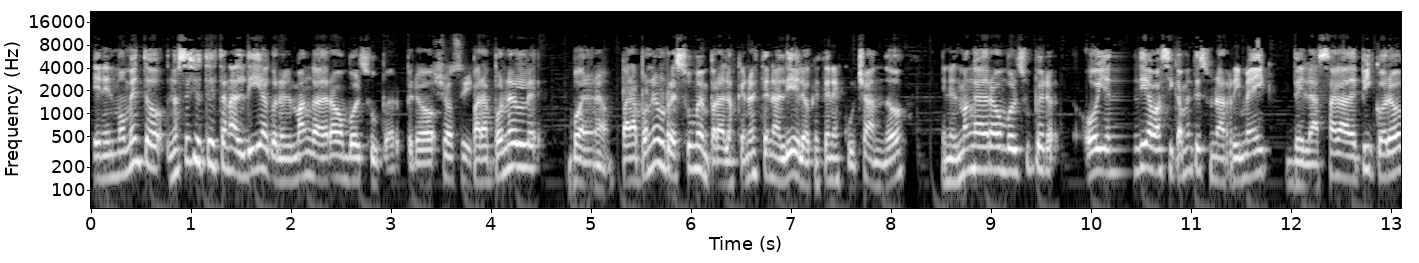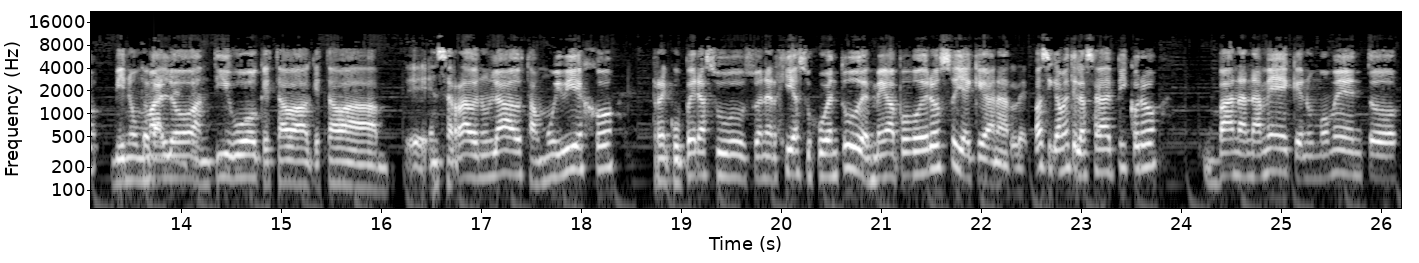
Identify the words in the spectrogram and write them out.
en el momento, no sé si ustedes están al día con el manga de Dragon Ball Super, pero Yo sí. para ponerle, bueno, para poner un resumen para los que no estén al día y los que estén escuchando, en el manga de Dragon Ball Super, hoy en día básicamente es una remake de la saga de Piccolo. Viene un malo antiguo que estaba, que estaba eh, encerrado en un lado, está muy viejo, recupera su, su energía, su juventud, es mega poderoso y hay que ganarle. Básicamente la saga de Piccolo van a Namek en un momento.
